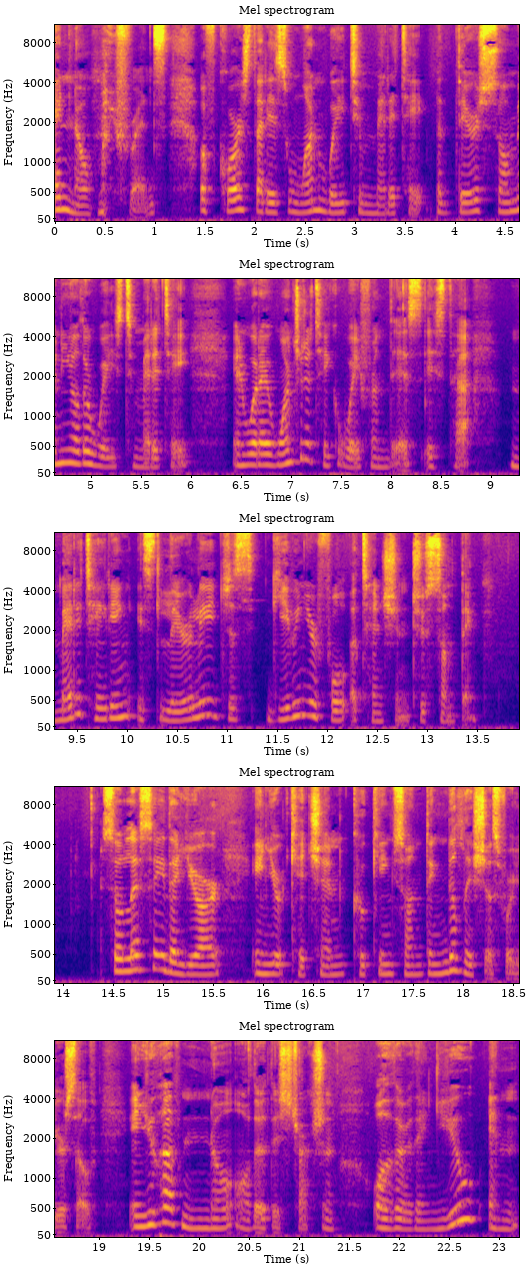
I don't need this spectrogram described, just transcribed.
And no, my friends, of course, that is one way to meditate, but there's so many other ways to meditate. And what I want you to take away from this is that meditating is literally just giving your full attention to something. So let's say that you are in your kitchen cooking something delicious for yourself and you have no other distraction other than you and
